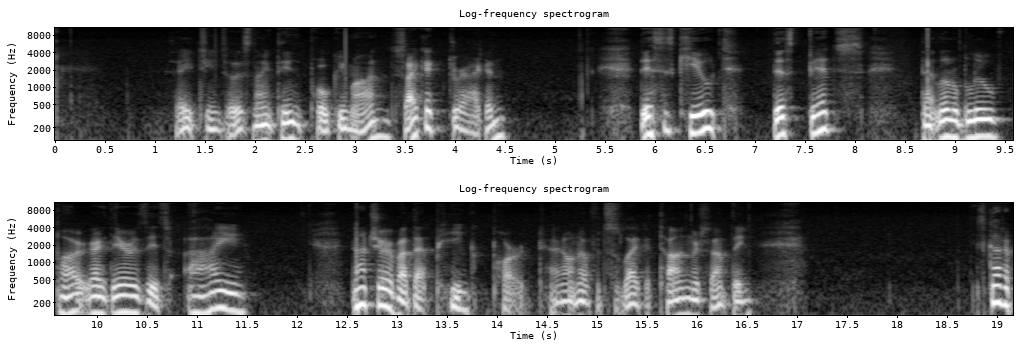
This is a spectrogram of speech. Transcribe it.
It's 18, so this 19th Pokemon. Psychic Dragon. This is cute. This fits. That little blue part right there is its eye. Not sure about that pink part. I don't know if it's like a tongue or something. It's got a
